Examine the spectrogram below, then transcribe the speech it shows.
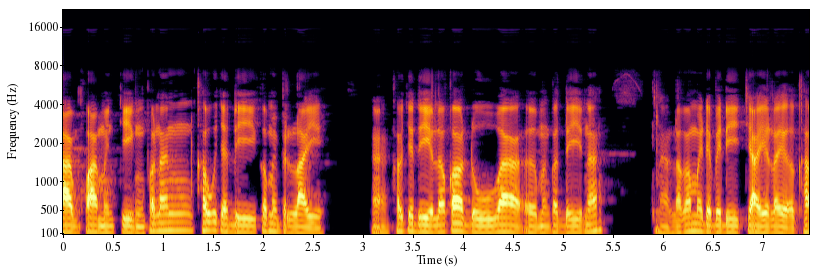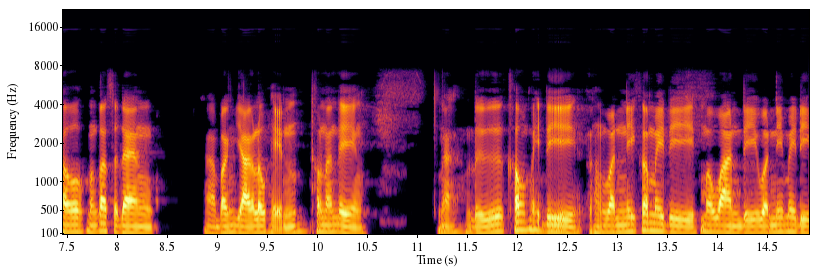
ตามความเป็นจริง เพราะนั้นเขาจะดีก็ไม่เป็นไรนะเขาจะดีแล้วก็ดูว่า เออมันก็ดีนะนะเราก็ไม่ได้ไปดีใจอะไรกับเขามันก็แสดง บางอย่างเราเห็นเท่านั้นเองนะหรือเขาไม่ดีวันนี้ก็ไม่ดีเมื่อวานดี วันนี้ไม่ดี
